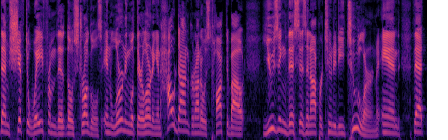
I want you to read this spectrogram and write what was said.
them shift away from the, those struggles and learning what they're learning and how Don Granato has talked about using this as an opportunity to learn and that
